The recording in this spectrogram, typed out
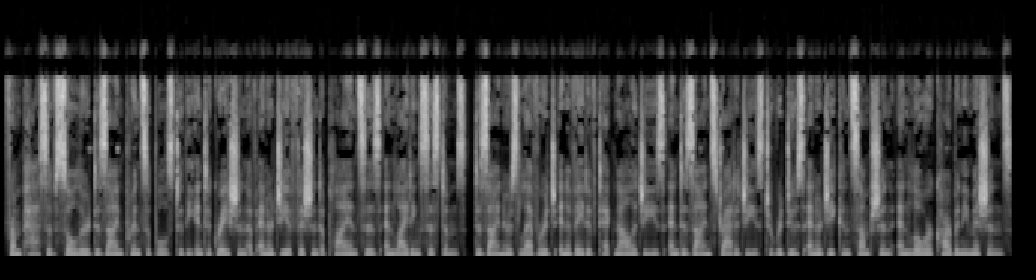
From passive solar design principles to the integration of energy-efficient appliances and lighting systems, designers leverage innovative technologies and design strategies to reduce energy consumption and lower carbon emissions,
